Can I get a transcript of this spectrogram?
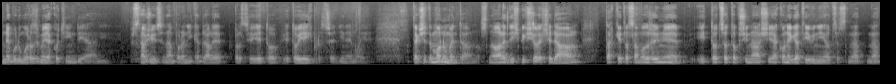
Nebudu mu rozumět jako ti indiáni. Snažím se tam pronikat, ale prostě je to, je to jejich prostředí, ne moje. Takže to monumentálnost. No ale když bych šel ještě dál, tak je to samozřejmě i to, co to přináší jako negativního, co, na, na,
